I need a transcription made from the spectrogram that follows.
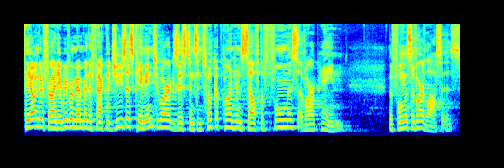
Today on Good Friday, we remember the fact that Jesus came into our existence and took upon himself the fullness of our pain, the fullness of our losses.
